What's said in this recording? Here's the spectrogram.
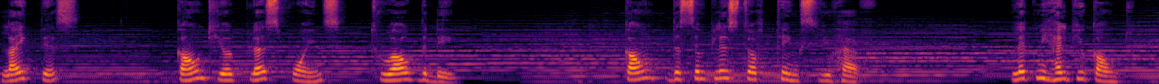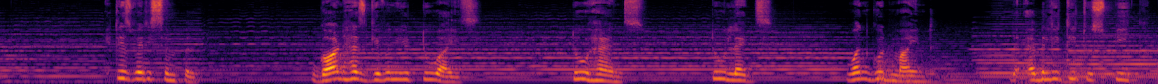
Like this, count your plus points throughout the day. Count the simplest of things you have. Let me help you count. It is very simple. God has given you two eyes, two hands, two legs, one good mind, the ability to speak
